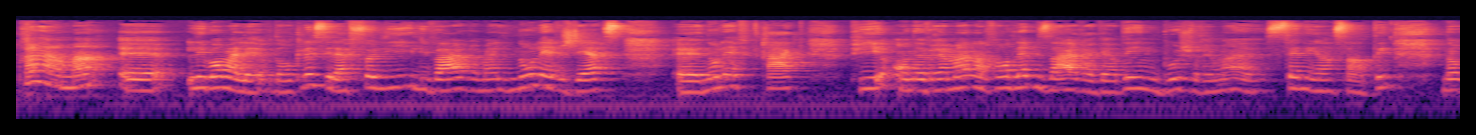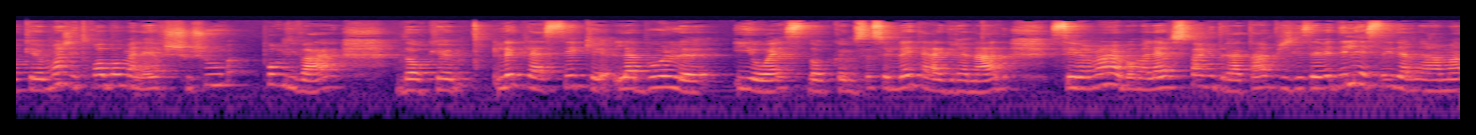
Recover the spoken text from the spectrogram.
Premièrement, les baumes à lèvres. Donc là, c'est la folie l'hiver, vraiment, nos lèvres gercent, nos lèvres craquent. Puis on a vraiment, dans le fond, de la misère à garder une bouche vraiment euh, saine et en santé. Donc euh, moi, j'ai trois baumes à lèvres chouchou pour l'hiver. Donc euh, le classique, la boule iOS. Donc comme ça, celui-là est à la grenade. C'est vraiment un baume à super hydratant. Puis je les avais délaissés dernièrement.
